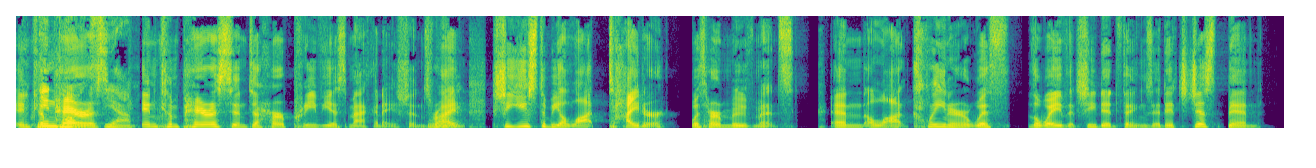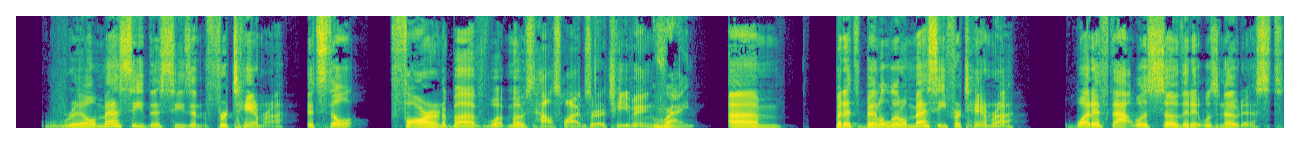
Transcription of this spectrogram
in In comparison yeah. in comparison to her previous machinations right? Right. she used to be a lot tighter with her movements and a lot cleaner with the way that she did things and it's just been real messy this season for tamra it's still far and above what most housewives are achieving Right. um, but it's been a little messy for Tamra. What if that was so that it was noticed?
